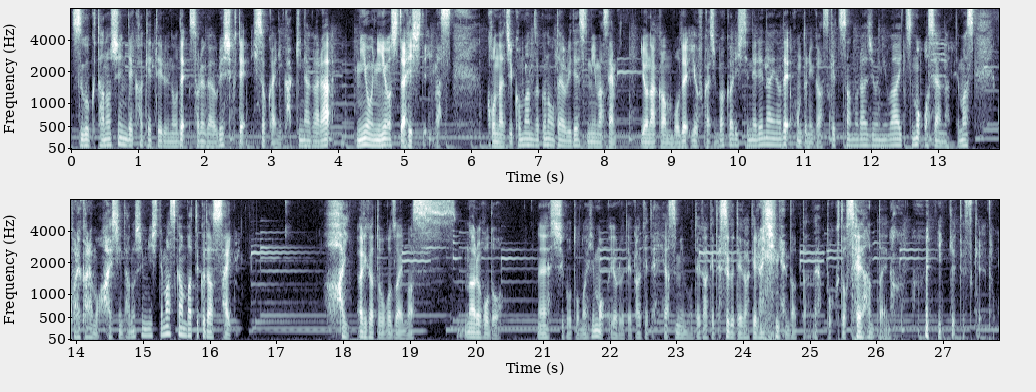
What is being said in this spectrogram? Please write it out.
すごく楽しんで描けてるのでそれが嬉しくて密かに描きながらニヨニヨしたりしています。こんな自己満足のお便りですみません。夜中んぼで夜更かしばかりして寝れないので本当にガスケツさんのラジオにはいつもお世話になってます。これからも配信楽しみにしてます。頑張ってください。はいありがとうございます。なるほど。ね、仕事の日も夜出かけて、休みも出かけてすぐ出かける人間だったらね、僕と正反対の 人間ですけれども。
